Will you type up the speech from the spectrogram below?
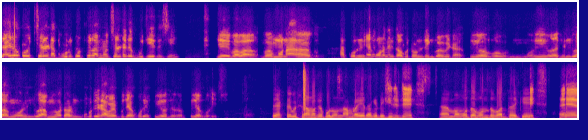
যাই হোক, ওই ছেলেটা ভুল করছিল, আমি ওই ছেলেটাকে বুঝিয়ে দিছি যে, বাবা, মনা, ঠাকুর নিয়ে কোনোদিন কাউকে টন্টিং করবি না। তুইও ওই হিন্দু, আমিও হিন্দু, আমিও ধর্ম করি, রামের পূজা করি, তুইও পূজা করিস। তো একটা বিষয় আমাকে বলুন আমরা এর আগে দেখেছি যে মমতা বন্দ্যোপাধ্যায়কে আহ,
